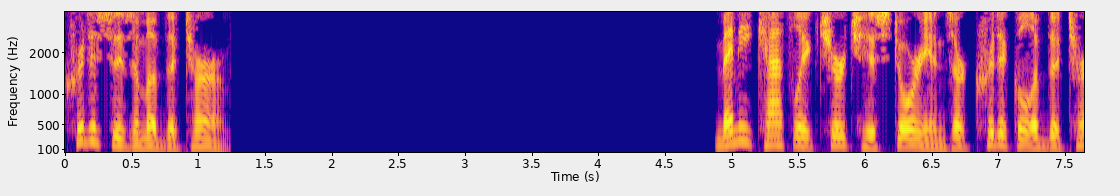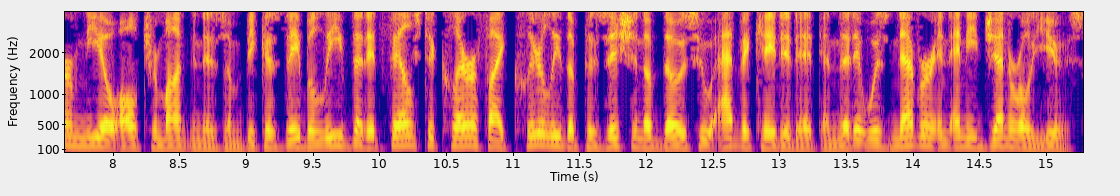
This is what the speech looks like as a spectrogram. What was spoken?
Criticism of the term Many Catholic Church historians are critical of the term Neo-Ultramontanism because they believe that it fails to clarify clearly the position of those who advocated it and that it was never in any general use,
